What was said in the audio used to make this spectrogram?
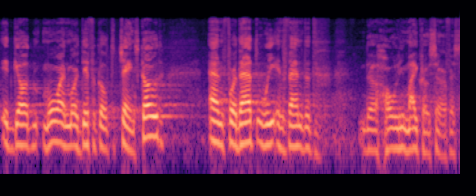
it got more and more difficult to change code. And for that, we invented the holy microservice.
